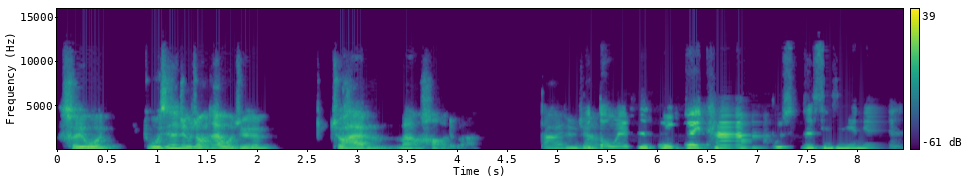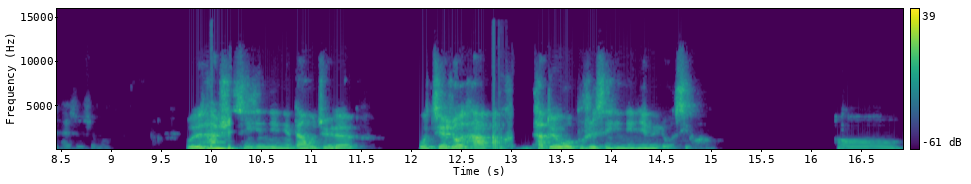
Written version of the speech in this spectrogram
所以我我现在这个状态，我觉得就还蛮好的吧，大概就这样。不懂哎，是你对他不是心心念念还是什么？我对他是心心念念，但我觉得我接受他不可能，他对我不是心心念念那种喜欢。哦。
